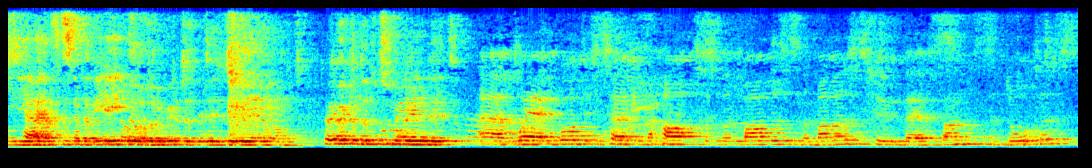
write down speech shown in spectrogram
die Herzen der Väter oder Mütter den Söhnen und Töchter zuwendet. uh, where God is turning the hearts of the fathers and the mothers to their sons and daughters.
